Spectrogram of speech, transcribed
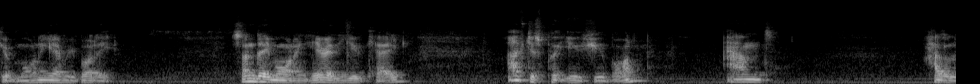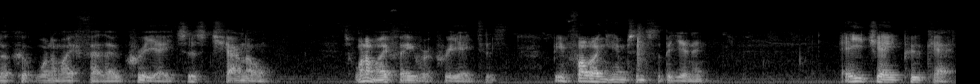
Good morning everybody. Sunday morning here in the UK. I've just put YouTube on and had a look at one of my fellow creators channel. It's one of my favourite creators. Been following him since the beginning. AJ Phuket.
